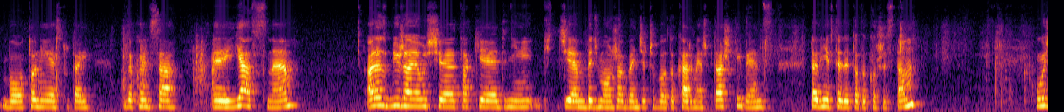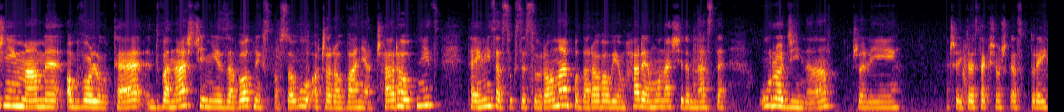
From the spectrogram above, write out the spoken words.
bo to nie jest tutaj do końca y, jasne. Ale zbliżają się takie dni, gdzie być może będzie trzeba dokarmiać ptaszki, więc pewnie wtedy to wykorzystam. Później mamy obwolutę, 12 niezawodnych sposobów oczarowania czarownic. Tajemnica sukcesu Rona podarował ją Haremu na 17 urodziny, czyli, czyli to jest ta książka, z której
